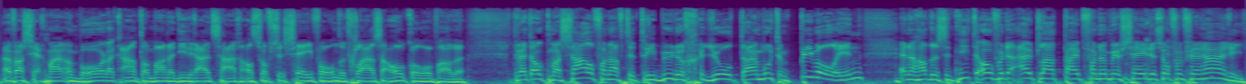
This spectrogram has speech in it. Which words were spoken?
Er was zeg maar een behoorlijk aantal mannen die eruit zagen alsof ze 700 glazen alcohol op hadden. Er werd ook massaal vanaf de tribune gejoeld, daar moet een piemel in. En dan hadden ze het niet over de uitlaatpijp van een Mercedes of een Ferrari.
